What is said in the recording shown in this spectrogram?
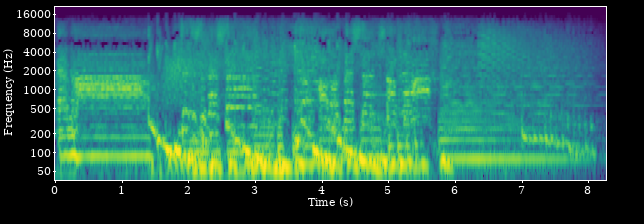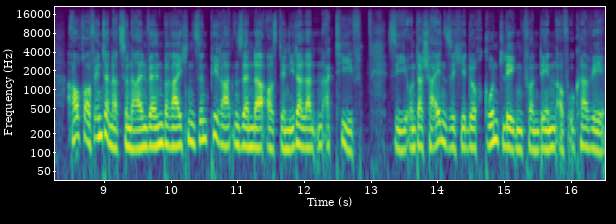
Den Haag Dit is de beste, de allerbeste Stad Den Haag Auch auf internationalen Wellenbereichen sind Piratensender aus den Niederlanden aktiv. Sie unterscheiden sich jedoch grundlegend von denen auf UKW.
